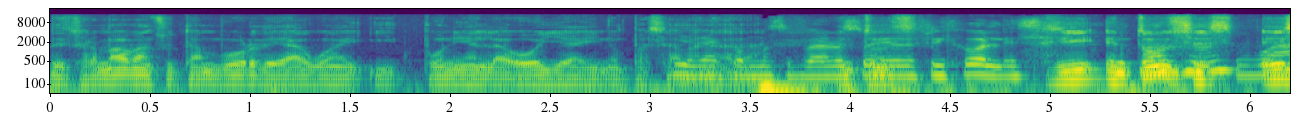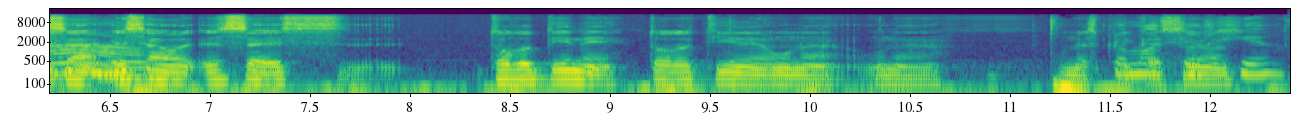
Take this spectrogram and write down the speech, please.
desarmaban su tambor de agua y ponían la olla y no pasaba nada. Era como si fueran ollas de frijoles. Sí, entonces esa, esa, esa es todo tiene, todo tiene una, una, una explicación.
